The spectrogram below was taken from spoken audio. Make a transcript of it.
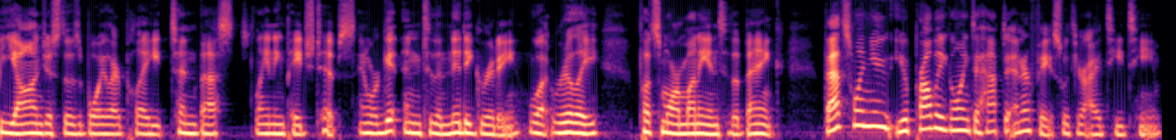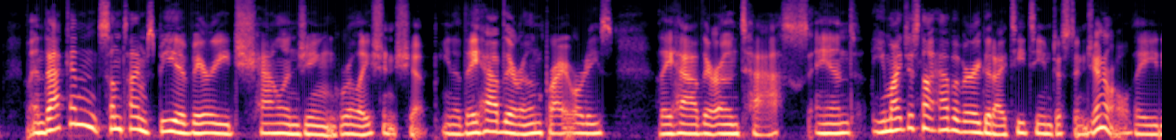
beyond just those boilerplate 10 best landing page tips and we're getting into the nitty gritty, what really puts more money into the bank, that's when you, you're probably going to have to interface with your IT team. And that can sometimes be a very challenging relationship. You know, they have their own priorities, they have their own tasks, and you might just not have a very good IT team just in general. They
